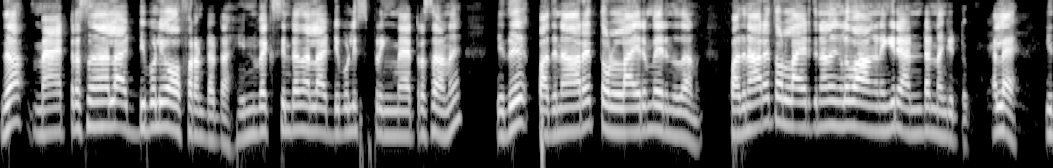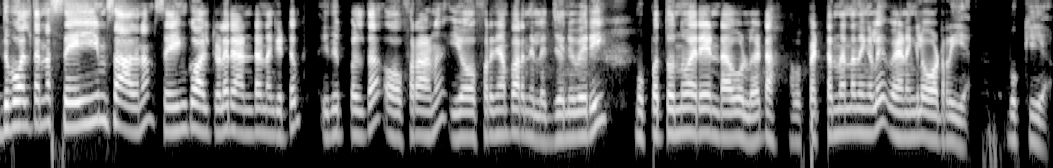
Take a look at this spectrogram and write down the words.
ഇതാ മാട്രസ് നല്ല അടിപൊളി ഓഫർ ഉണ്ട് കേട്ടോ. ഇൻവെക്സിന്റെ നല്ല അടിപൊളി സ്പ്രിംഗ് മാട്രസ് ആണ്. ഇത് പതിനാറ് തൊള്ളായിരം വരുന്നതാണ്. പതിനാറ് തൊള്ളായിരത്തിനാണ് നിങ്ങൾ വാങ്ങണമെങ്കിൽ രണ്ടെണ്ണം കിട്ടും അല്ലേ? ഇതുപോലെ തന്നെ സെയിം സാധനം സെയിം ക്വാളിറ്റിയുള്ള രണ്ടെണ്ണം കിട്ടും. ഇതിപ്പോഴത്തെ ഓഫറാണ് ഈ ഓഫർ ഞാൻ പറഞ്ഞില്ലേ ജനുവരി മുപ്പത്തൊന്ന് വരെ ഉണ്ടാവുള്ളൂ കേട്ടോ. അപ്പോൾ പെട്ടെന്ന് തന്നെ നിങ്ങൾ വേണമെങ്കിൽ ഓർഡർ ചെയ്യുക ബുക്ക് ചെയ്യാം.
